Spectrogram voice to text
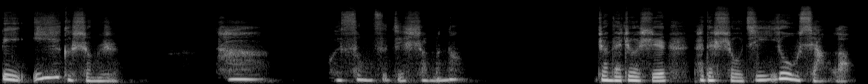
第一个生日。他会送自己什么呢？正在这时，他的手机又响了，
